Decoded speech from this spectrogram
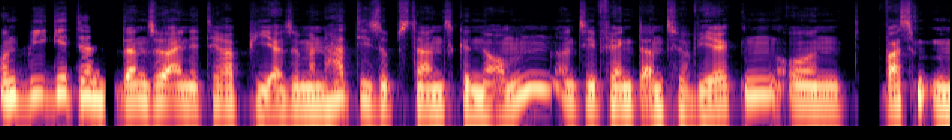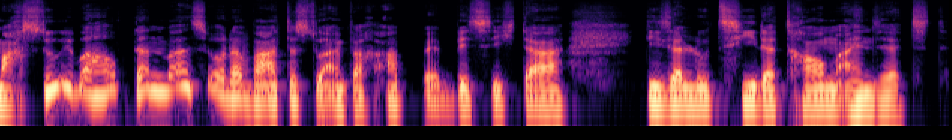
Und wie geht dann, dann so eine Therapie? Also man hat die Substanz genommen und sie fängt an zu wirken. Und was machst du überhaupt dann was? Oder wartest du einfach ab, äh, bis sich da dieser luzider Traum einsetzt?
